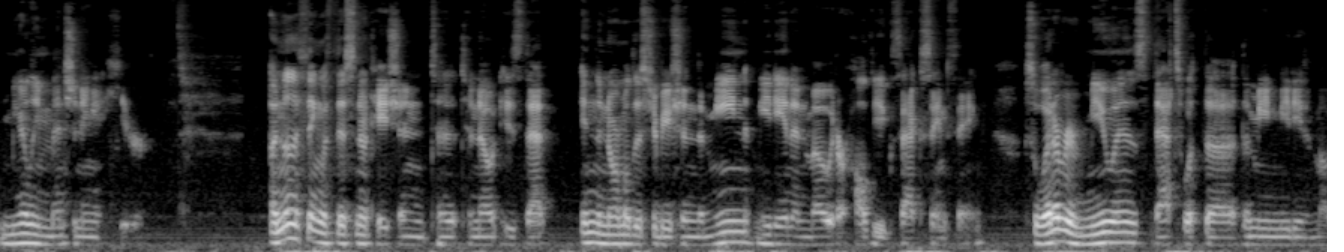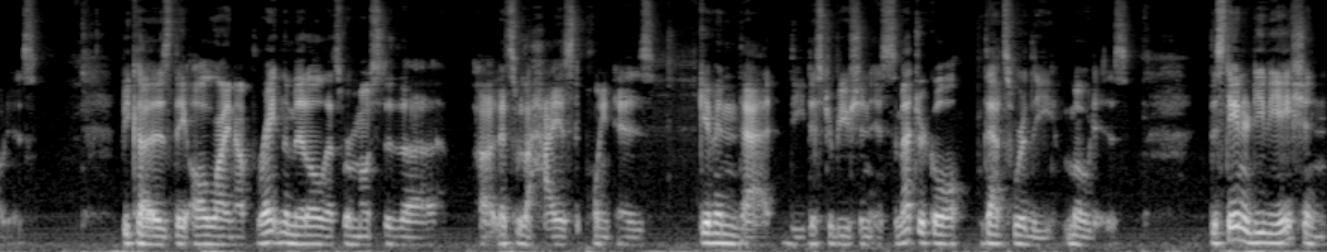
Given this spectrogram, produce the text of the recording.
merely mentioning it here. Another thing with this notation to, to note is that in the normal distribution, the mean, median, and mode are all the exact same thing. So whatever mu is, that's what the, the mean, median, and mode is. Because they all line up right in the middle. That's where most of the, uh, that's where the highest point is. Given that the distribution is symmetrical, that's where the mode is. The standard deviation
